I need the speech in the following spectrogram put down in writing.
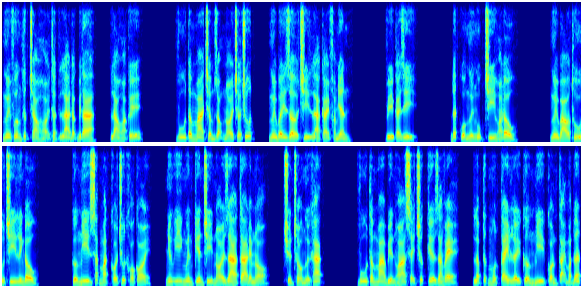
Ngươi phương thức chào hỏi thật là đặc biệt ta lao hòa kế. Vu tâm ma trầm giọng nói chờ chút, ngươi bây giờ chỉ là cái phạm nhân. Vì cái gì? Đất của ngươi ngục chi hòa đâu? Ngươi báo thủ chi linh đâu? Cường nghi sắc mặt có chút khó coi, nhưng y nguyên kiên chỉ nói ra ta đem nó, chuyển cho người khác. Vu tâm ma biến hóa sẽ trước kia dáng vẻ, lập tức một tay lấy cường nghi còn tại mặt đất.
